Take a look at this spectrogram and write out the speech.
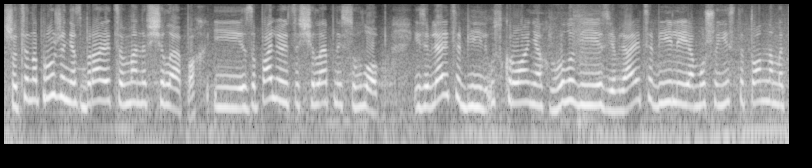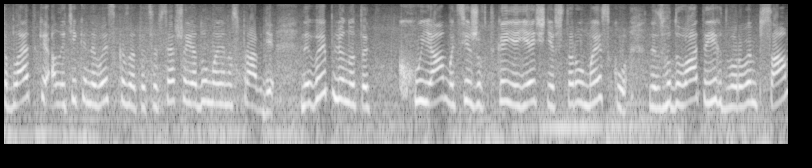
що це напруження збирається в мене в щелепах і запалюється щелепний суглоб. І з'являється біль у скронях, в голові, з'являється біль, і я мушу їсти тоннами таблетки, але тільки не висказати це все, що я думаю насправді, не виплюнути к хуям оці жовтки яєчні в стару миску, не згодувати їх дворовим псам.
